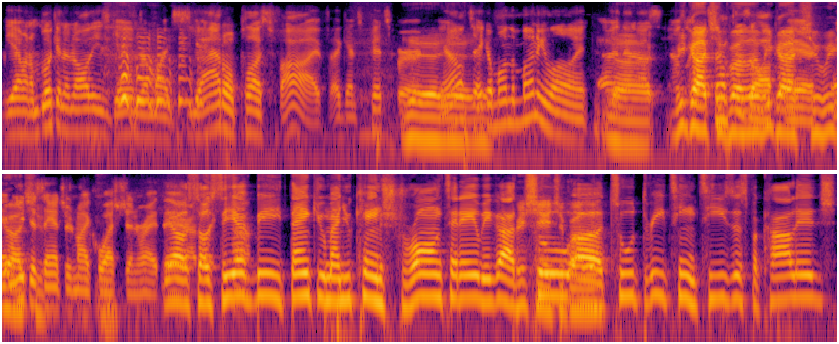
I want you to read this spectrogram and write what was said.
Man. Yeah, when I'm looking at all these games, I'm like Seattle plus five against Pittsburgh. Yeah, Yeah, I'll yeah, take them on the money line. And Nah, was- we like, got you, brother. We got there. you. We and got you just answered my question right there. Yo, so like, CFB, thank you, man. You came strong today. We got Appreciate two, you, uh, two, three team teasers for college,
